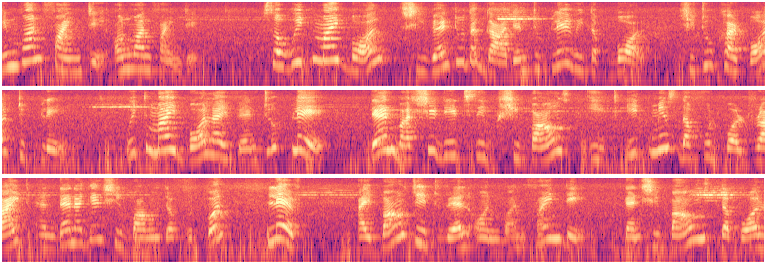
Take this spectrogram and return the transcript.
in one fine day, on one fine day. So with my ball, she went to the garden to play with a ball. She took her ball to play. With my ball, I went to play. Then what she did, she, she bounced it. It means the football right and then again she bounced the football left. I bounced it well on one fine day. Then she bounced the ball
